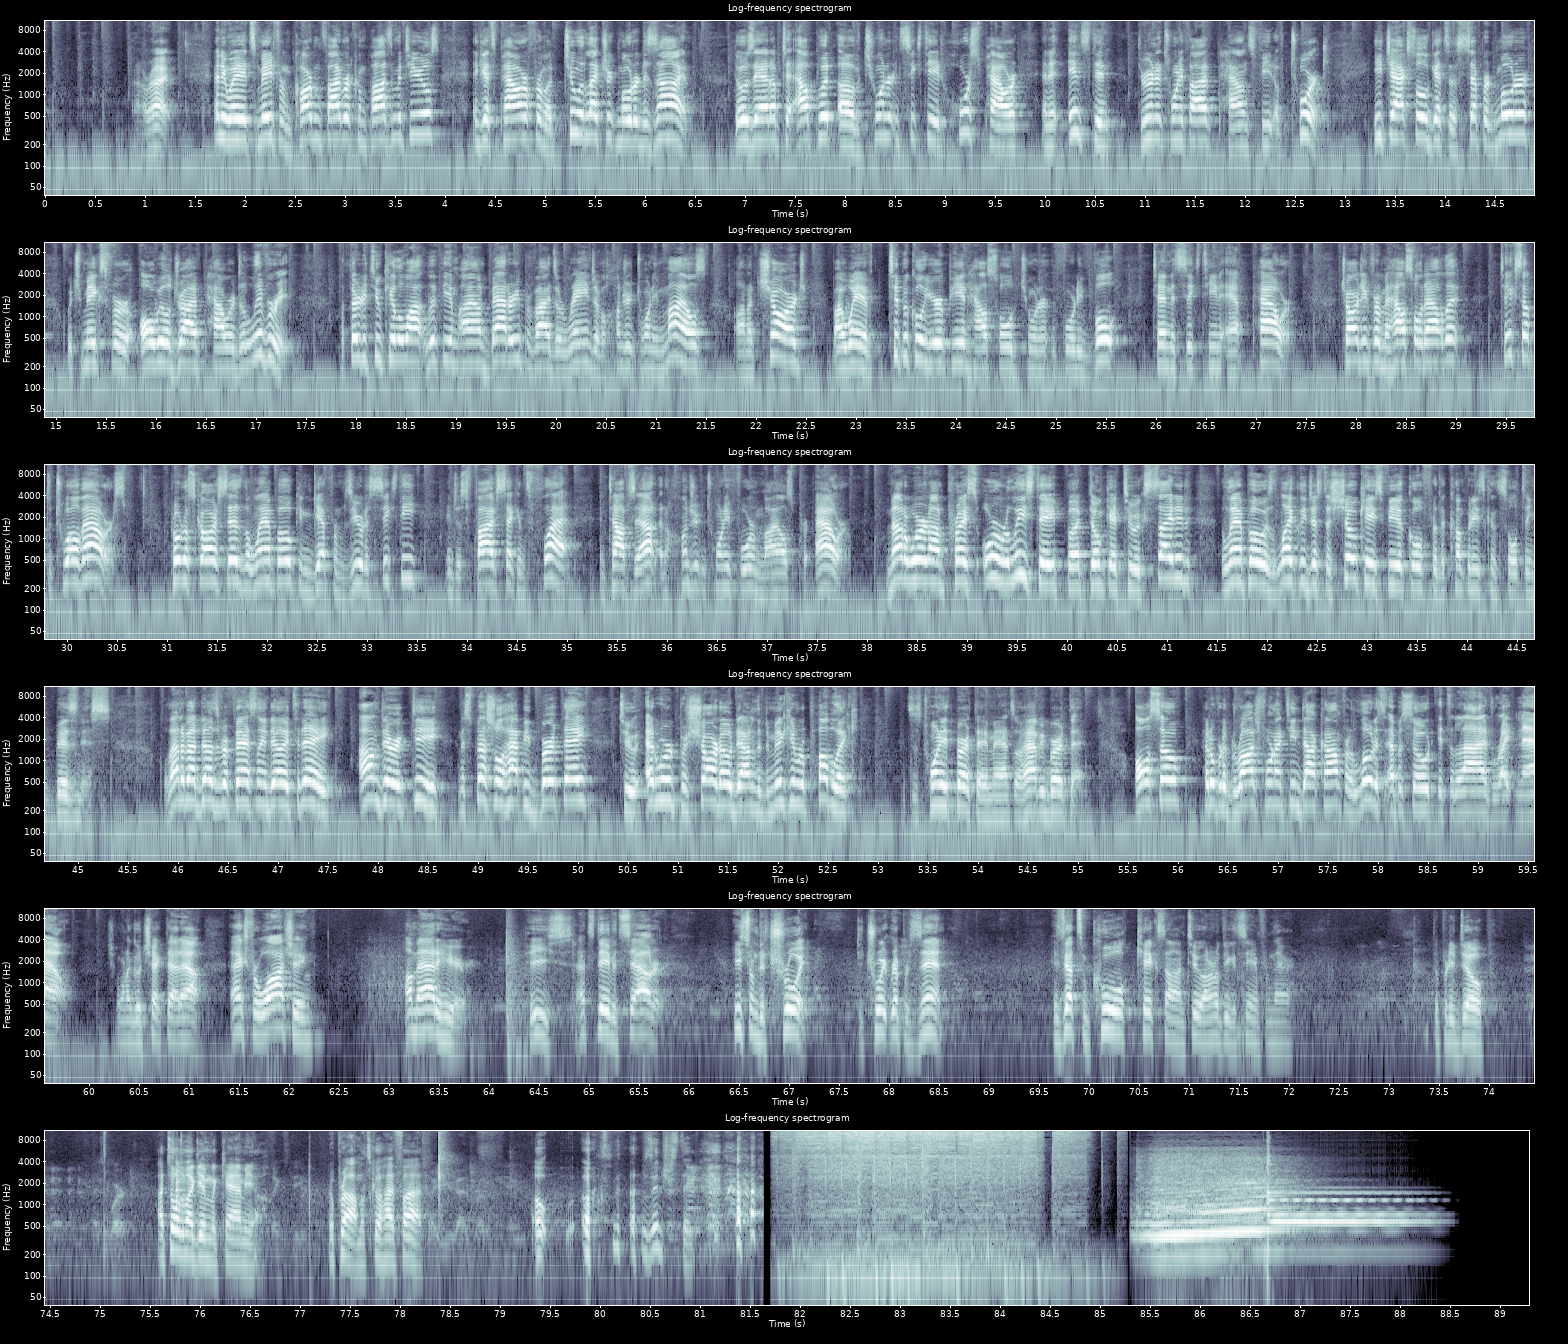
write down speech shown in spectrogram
All right. Anyway, it's made from carbon fiber composite materials and gets power from a two electric motor design. Those add up to output of 268 horsepower and an instant 325 pounds-feet of torque. Each axle gets a separate motor, which makes for all-wheel drive power delivery. A 32 kilowatt lithium ion battery provides a range of 120 miles on a charge by way of typical European household 240 volt, 10 to 16 amp power. Charging from a household outlet takes up to 12 hours. Protoscar says the Lampo can get from 0 to 60 in just 5 seconds flat and tops out at 124 miles per hour. Not a word on price or release date, but don't get too excited. The Lampo is likely just a showcase vehicle for the company's consulting business. Well, that about does it for Fastlane Daily today. I'm Derek D, and a special happy birthday to Edward Pichardo down in the Dominican Republic. It's his 20th birthday, man, so happy birthday. Also, head over to garage419.com for the Lotus episode. It's live right now. You want to go check that out. Thanks for watching. I'm out of here. Peace. That's David Souter. He's from Detroit. Detroit represent. He's got some cool kicks on too. I don't know if you can see him from there. They're pretty dope. Nice work. I told him I'd give him a cameo. Thanks, No problem. Let's go high five. You got it, brother. Oh, that was interesting.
